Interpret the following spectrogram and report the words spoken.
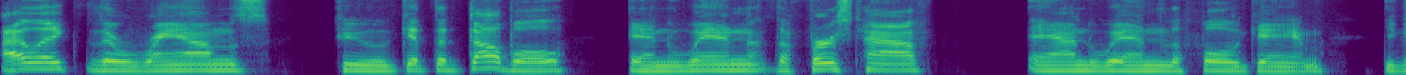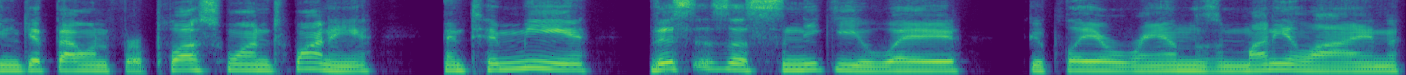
I like the Rams to get the double and win the first half and win the full game. You can get that one for plus 120. And to me, this is a sneaky way to play a Rams money line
